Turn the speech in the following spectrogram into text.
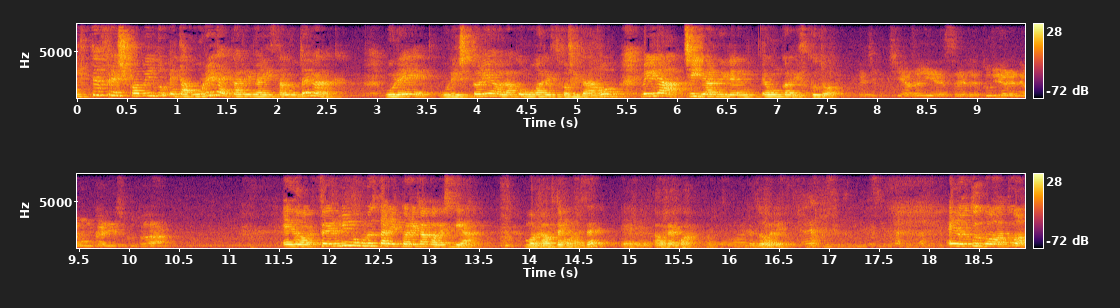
aizte freskoa bildu eta gurera ekarri nahi izan dutenak. Gure, gure historia olako mugarriz josita dago. Begira, txillardiren egunkarizkutua. Txiardegi ez, eh? leturioren egunkari izkutu da. Edo Fermin Muguruztaren korekako bestia. Bueno, aurtengo ez, eh? E, aurrekoa. Aurrekoa, ez du. Edo turbo batua.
